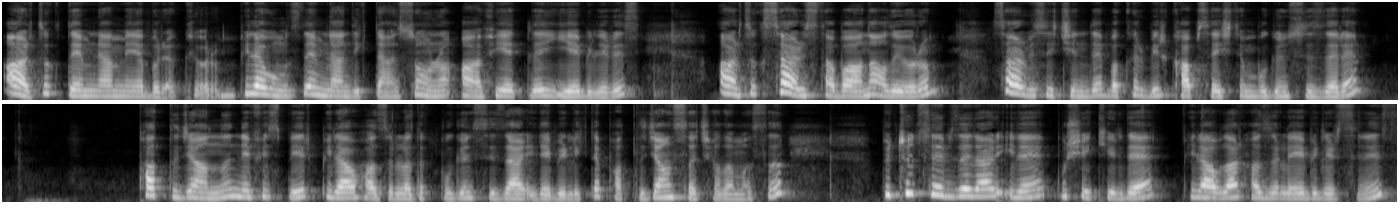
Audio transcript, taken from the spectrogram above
Artık demlenmeye bırakıyorum. Pilavımız demlendikten sonra afiyetle yiyebiliriz. Artık servis tabağına alıyorum. Servis için de bakır bir kap seçtim bugün sizlere. Patlıcanlı nefis bir pilav hazırladık bugün sizler ile birlikte patlıcan saçalaması. Bütün sebzeler ile bu şekilde pilavlar hazırlayabilirsiniz.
